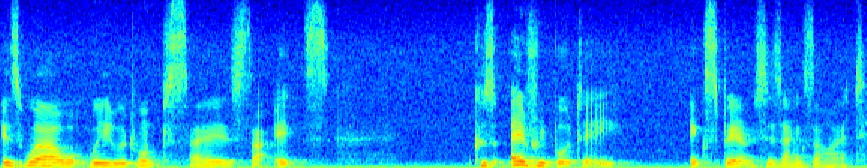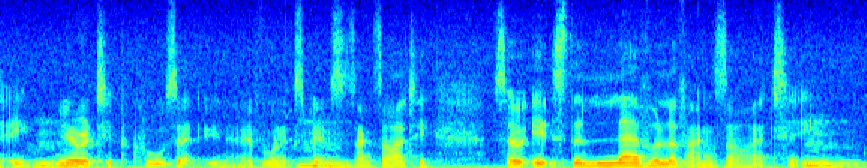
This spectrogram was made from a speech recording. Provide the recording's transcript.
as well what we would want to say is that it's because everybody experiences anxiety. Mm. Neurotypicals, eh, you know, everyone experiences Mm. anxiety. So it's the level of anxiety Mm.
